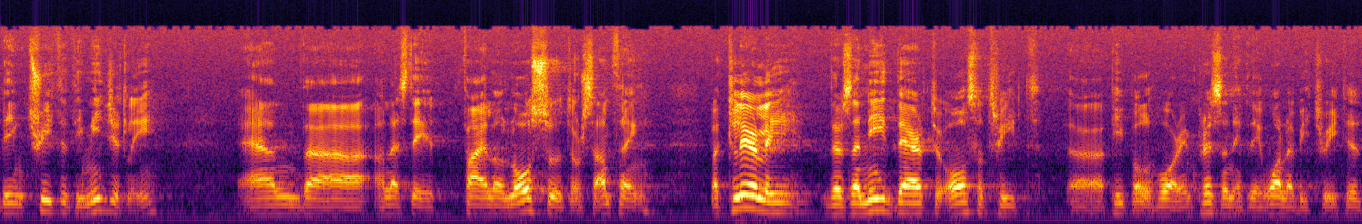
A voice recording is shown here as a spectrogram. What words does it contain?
being treated immediately and uh, unless they file a lawsuit or something. But clearly, there's a need there to also treat uh, people who are in prison if they want to be treated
